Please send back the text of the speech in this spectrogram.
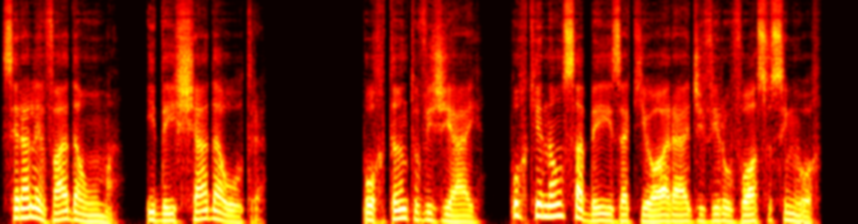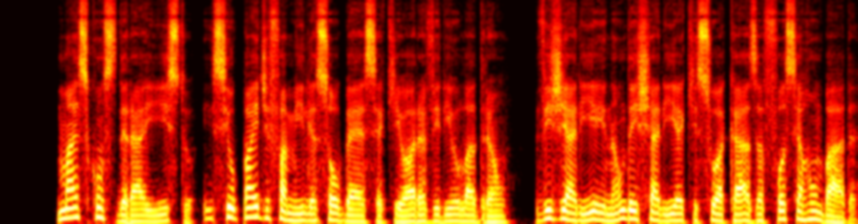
será levada uma, e deixada a outra. Portanto vigiai, porque não sabeis a que hora há de vir o vosso Senhor. Mas considerai isto, e se o pai de família soubesse a que hora viria o ladrão, vigiaria e não deixaria que sua casa fosse arrombada.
